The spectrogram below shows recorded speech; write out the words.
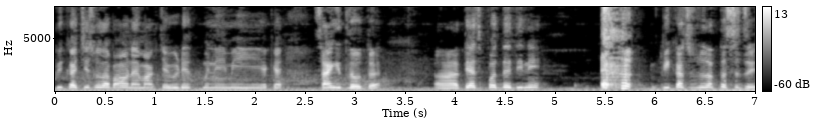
पिकाची सुद्धा भावना आहे. मागच्या व्हिडिओत पण मी एका सांगितलं होतं. त्याच पद्धतीने पिकाचं सुद्धा तसंच आहे.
